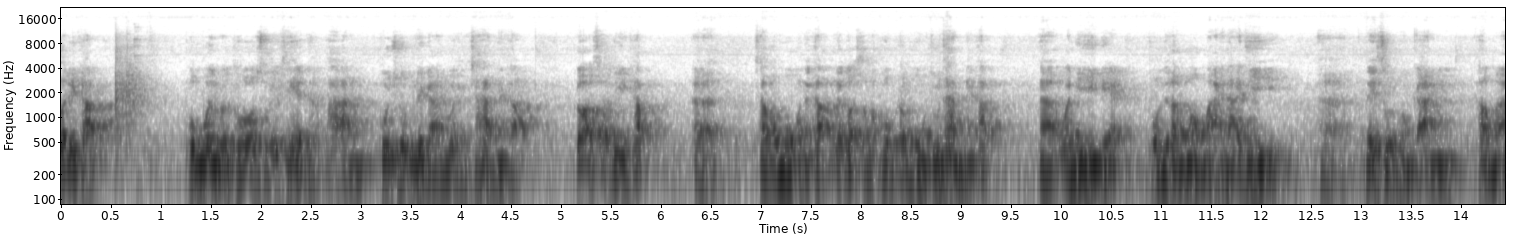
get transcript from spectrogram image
สวัสดีครับ ผมพลตำรวจโทสุรเชษฐ์หักพาน ผู้ช่วยผู้จัดการหน่วยแห่งชาตินะครับ ก็สวัสดีครับชาวประมงนะครับ แล้วก็สมาคมประมงทุกท่านนะครับนะวันนี้เนี่ยผมได้รับมอบหมายหน้าที่ในส่วนของการเข้ามา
